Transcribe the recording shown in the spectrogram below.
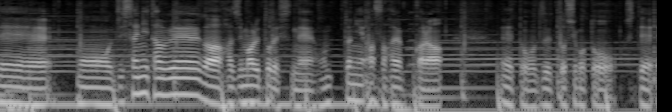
でもう実際に田植えが始まるとですね本当に朝早くから、えーと、ずっと仕事をして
